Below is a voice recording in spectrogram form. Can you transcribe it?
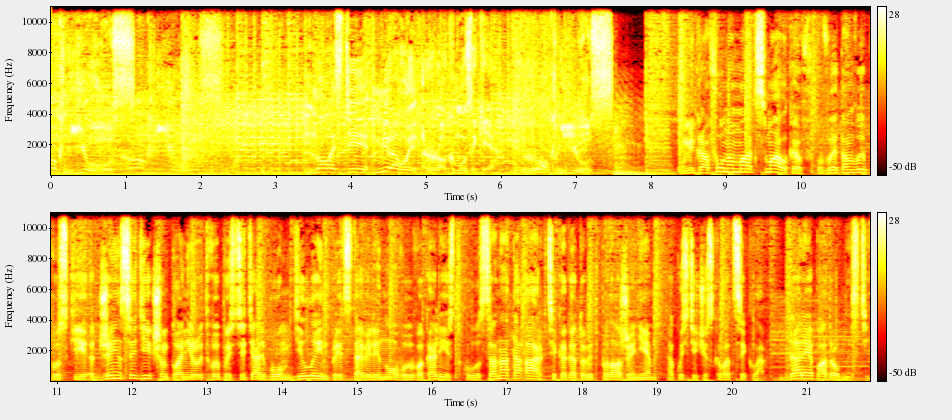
Rock News. Новости мировой рок-музыки. Rock News. У микрофона Макс Малков. В этом выпуске Jane's Addiction планирует выпустить альбом Delain представили новую вокалистку. Sonata Arctica готовит продолжение акустического цикла. Далее подробности.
